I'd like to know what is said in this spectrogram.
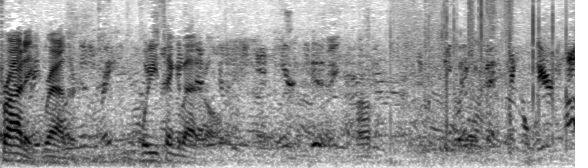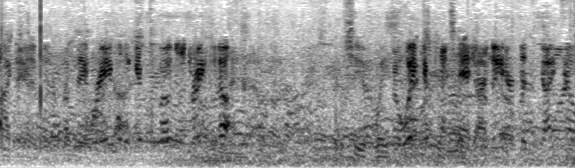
Friday, rather. What do you think about it all? Huh? take a weird hop but they were able to get the boat straightened up. Let's see if wake wake can take is your leader, Geico. but Geico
